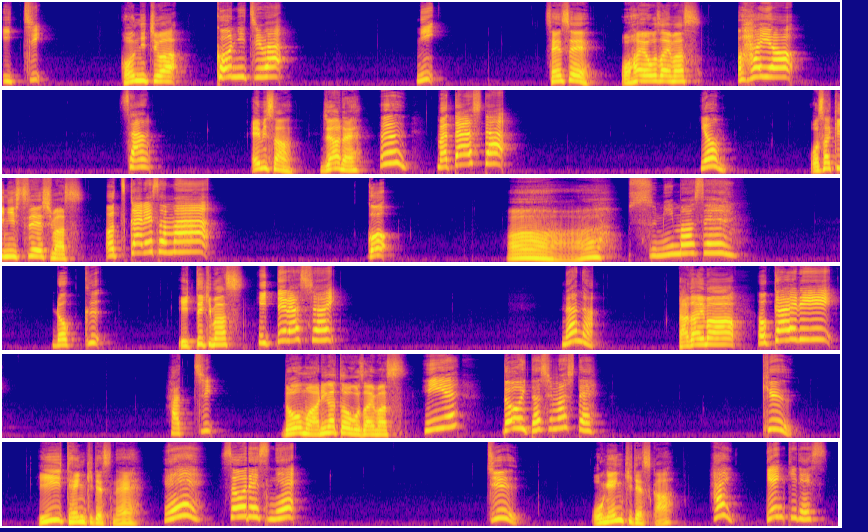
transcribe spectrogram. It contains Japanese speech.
1、こんにちは。こんにちは。2、先生、おはようございます。おはよう。3、エミさん、じゃあね。うん、また明日。4、お先に失礼します。お疲れ様。5、ああ、すみません。6、行ってきます。いってらっしゃい。7、ただいま。おかえり。8、いどうもありがとうございます。いえ、どういたしまして。9、いい天気ですね。ええ、そうですね。10、お元気ですか？はい、元気です。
